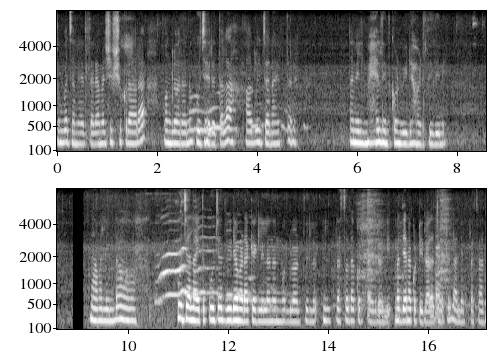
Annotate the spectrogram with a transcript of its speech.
ತುಂಬ ಜನ ಇರ್ತಾರೆ. ಆಮೇಲೆ ಶುಕ್ ಶುಕ್ರವಾರ, ಮಂಗಳವಾರನೂ ಪೂಜೆ ಇರುತ್ತಲ್ಲ, ಆಗಲೂ ಜನ ಇರ್ತಾರೆ. ನಾನು ಇಲ್ಲಿ ಮೇಲೆ ನಿಂತ್ಕೊಂಡು ವೀಡಿಯೋ ಮಾಡ್ತಿದ್ದೀನಿ ನಾವಲ್ಲಿಂದ ಪೂಜೆ ಎಲ್ಲ ಆಯಿತು. ಪೂಜೆದು ವೀಡಿಯೋ ಮಾಡೋಕ್ಕಾಗಲಿಲ್ಲ ನನ್ನ ಮಗಳು ಆಡ್ತಿದ್ಲು. ಇಲ್ಲಿ ಪ್ರಸಾದ ಕೊಡ್ತಾಯಿದ್ರು ಇಲ್ಲಿ. ಮಧ್ಯಾಹ್ನ ಕೊಟ್ಟಿದ್ರಲ್ಲ ಚೌಟ್ರಲ್ಲಿ ಅಲ್ಲೇ ಪ್ರಸಾದ,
